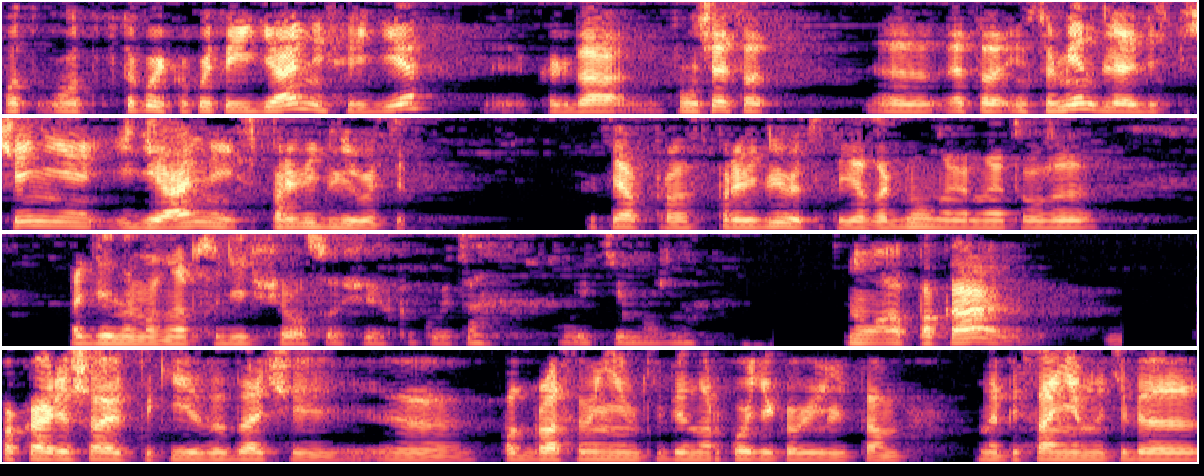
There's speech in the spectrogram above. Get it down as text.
Вот, вот в такой какой-то идеальной среде, когда получается э, это инструмент для обеспечения идеальной справедливости. Хотя про справедливость это я загнул, наверное, это уже отдельно можно обсудить философию какую-то, уйти можно. Ну а пока пока решают такие задачи э, подбрасыванием тебе наркотиков или там написанием на тебя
